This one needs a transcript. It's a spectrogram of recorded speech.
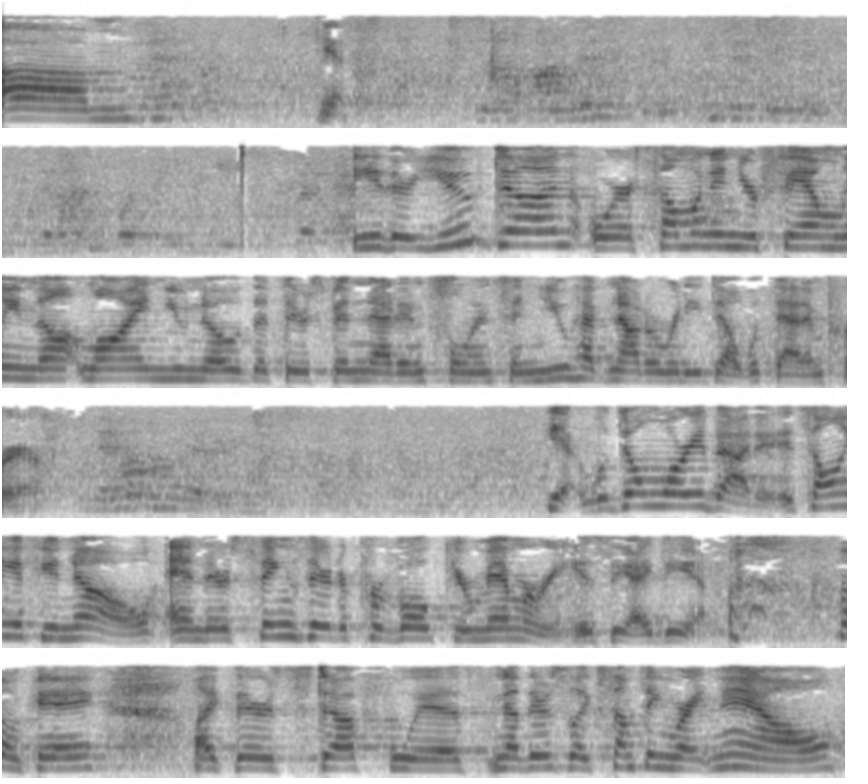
Um, yes. know, on this, these are things that you've done or that you, like, I- Either you've done or someone in your family not line, you know that there's been that influence and you have not already dealt with that in prayer. I don't know that very much about my family background. Yeah, well, don't worry about it. It's only if you know, and there's things there to provoke your memory, is the idea. okay? Like there's stuff with, now there's like something right now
